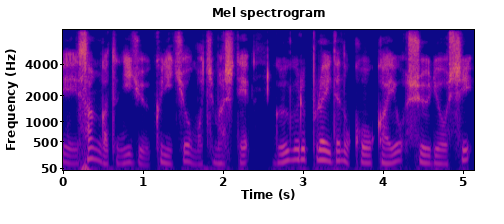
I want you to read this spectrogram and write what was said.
え3月29日をもちまして Google Play での公開を終了し、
